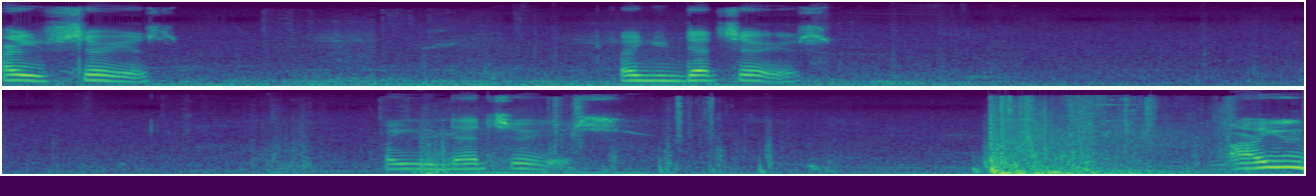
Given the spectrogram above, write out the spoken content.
Are you serious? Are you dead serious? Are you dead serious? Are you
